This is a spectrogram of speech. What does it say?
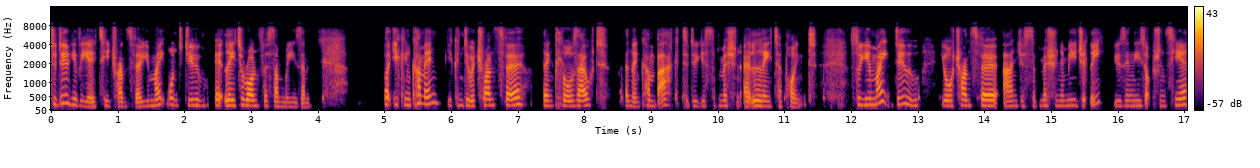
to do your VAT transfer. You might want to do it later on for some reason. But you can come in, you can do a transfer then close out and then come back to do your submission at a later point. So you might do your transfer and your submission immediately using these options here,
